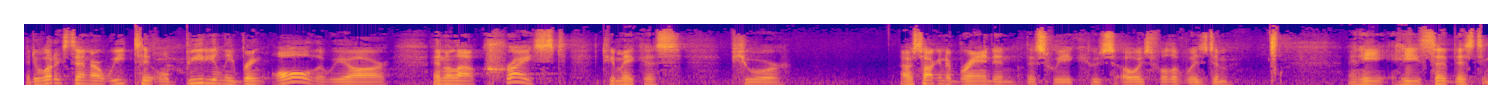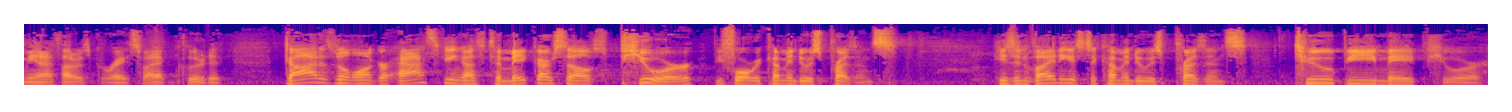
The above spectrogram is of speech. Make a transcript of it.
And to what extent are we to obediently bring all that we are and allow Christ to make us pure? I was talking to Brandon this week, who's always full of wisdom. And he, he said this to me, and I thought it was great, so I included it. God is no longer asking us to make ourselves pure before we come into his presence. He's inviting us to come into his presence to be made pure.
